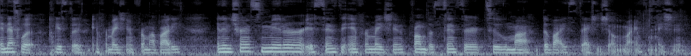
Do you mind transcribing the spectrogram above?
and that's what gets the information from my body. And then transmitter, it sends the information from the sensor to my device to actually show me my information.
